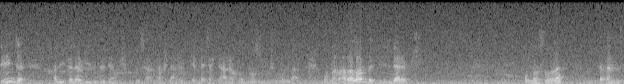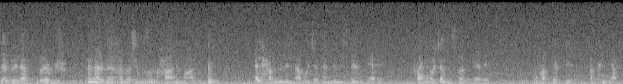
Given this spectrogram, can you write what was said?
deyince halifeler birbirine demiş bu saatte hilafet gelecek yani Rumuzmuş bunlar. Onlar aralarında girillermiş. Ondan sonra Efendimiz de böyle buyurmuş. Ömer Bey kardeşimizin hali malum. Elhamdülillah Hoca Efendimiz'den beri, Tahir hocamızdan beri muhabbeti akın yaptı.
